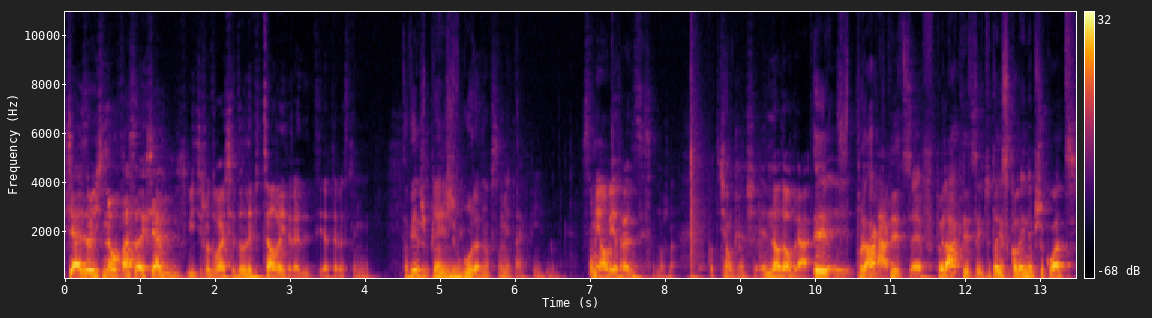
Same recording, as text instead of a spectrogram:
chciałem zrobić no pass around. Chciałem, widzisz, odwołać się do lewicowej tradycji, a teraz tym... To wiesz, pięść w górę. No w sumie tak, pięść w górę. W sumie obie tradycje są można podciągnąć. No dobra. Y, y, W praktyce, w praktyce, i tutaj jest kolejny przykład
